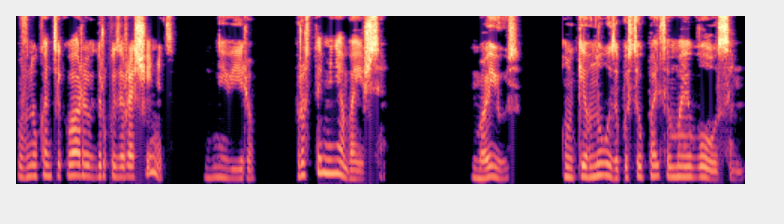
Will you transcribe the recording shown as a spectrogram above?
Внук антиквара и вдруг извращенец? Не верю. Просто ты меня боишься. Боюсь. Он кивнул и запустил пальцы в мои волосы,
